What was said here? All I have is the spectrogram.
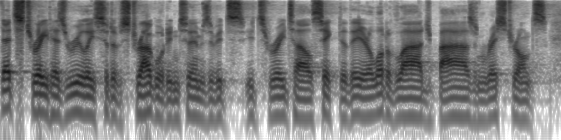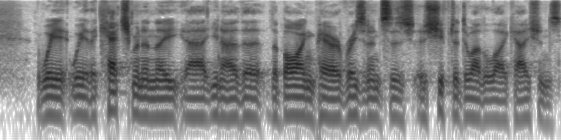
that street has really sort of struggled in terms of its, its retail sector there. Are a lot of large bars and restaurants where, where the catchment and the, uh, you know, the, the buying power of residents has, has shifted to other locations.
